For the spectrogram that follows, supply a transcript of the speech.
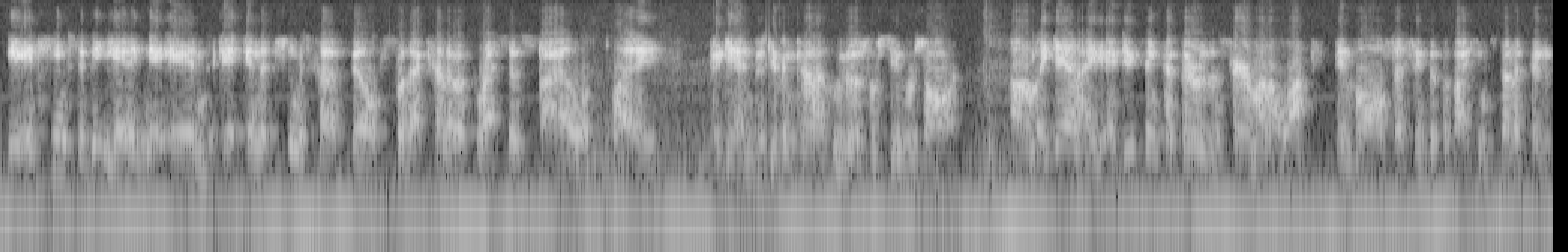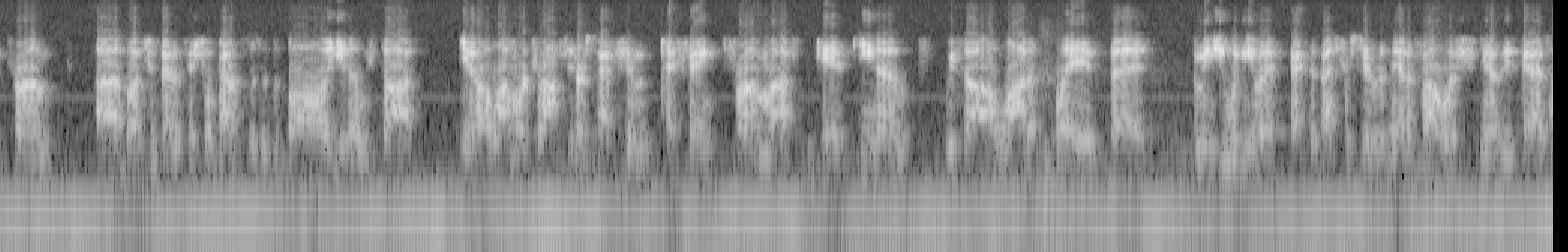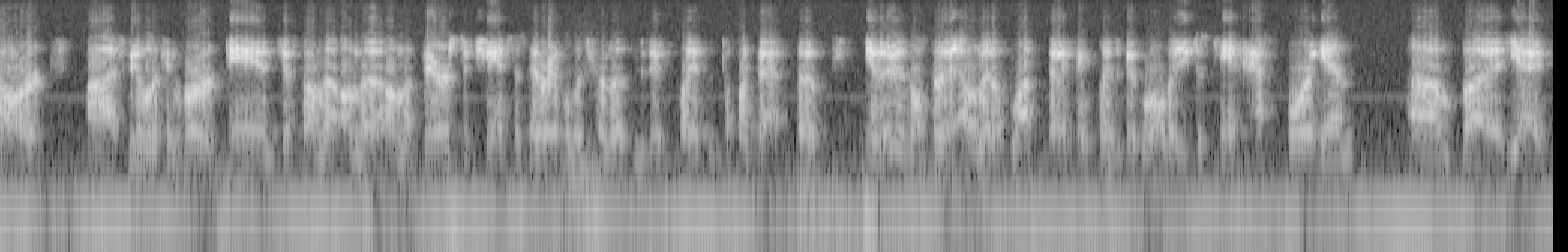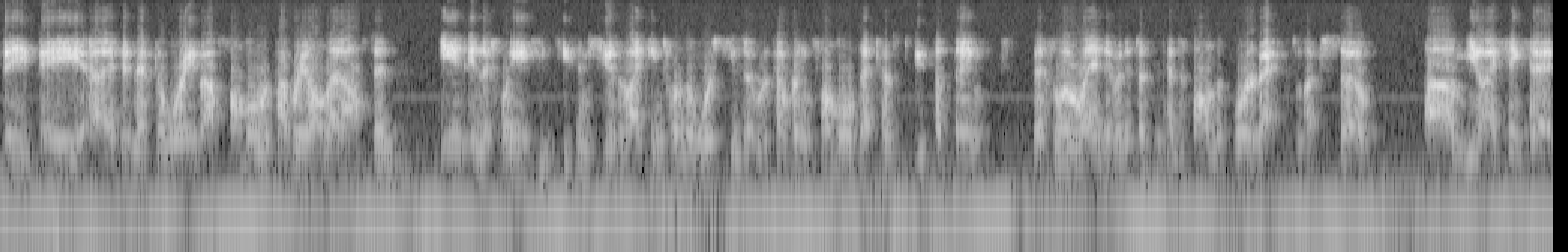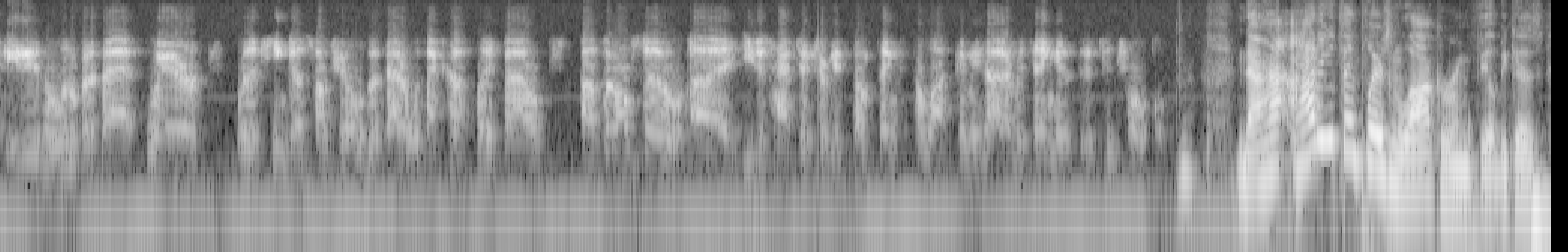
It seems to be, and, and, and the team is kind of built for that kind of aggressive style of play. Again, just given kind of who those receivers are. Um, again, I, I do think that there was a fair amount of luck involved. I think that the Vikings benefited from uh, a bunch of beneficial bounces of the ball. You know, we saw you know a lot more dropped interceptions. I think from uh, Case Keenum. We saw a lot of plays that I mean you wouldn't even expect the best receivers in the NFL, which you know these guys are, uh, to be able to convert. And just on the on the on the fairest of chances, they were able to turn those into big plays and stuff like that. So you know there is also an element of luck that I think plays a big role that you just can't ask for again. Um, but yeah, they they uh, didn't have to worry about fumble recovery all that often. In, in the 2018 season, year the Vikings were one of the worst teams at recovering fumbles. That tends to be something that's a little random, and it doesn't tend to fall on the quarterback as much. So, um, you know, I think that it is a little bit of that where where the team does function a little bit better with that kind of play style. Uh, but also, uh, you just have to attribute some things to luck. I mean, not everything is, is controllable. Now, how, how do you think players in the locker room feel? Because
